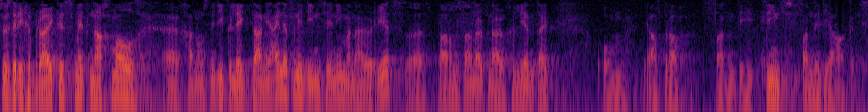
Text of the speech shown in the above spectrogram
Soos dit die gebruik is met nagmaal, uh, gaan ons nie die kollekte aan die einde van die diens hê nie, maar nou reeds, uh, daarom is dan ook nou geleentheid om die afdra van die diens van die diakens.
